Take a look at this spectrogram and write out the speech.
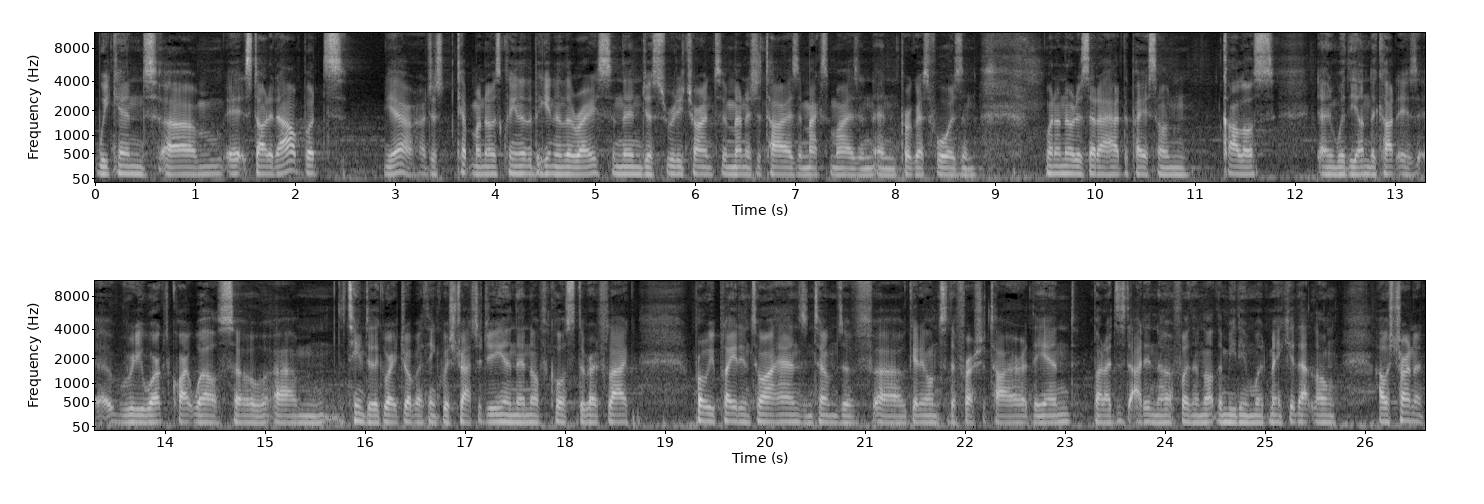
weekend. Um, it started out, but yeah, I just kept my nose clean at the beginning of the race and then just really trying to manage the tires and maximize and, and progress forwards. And when I noticed that I had the pace on Carlos and with the undercut is it really worked quite well. So um, the team did a great job, I think, with strategy. And then, of course, the red flag probably played into our hands in terms of uh, getting onto the fresher tire at the end. But I just I didn't know if whether or not the medium would make it that long. I was trying to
